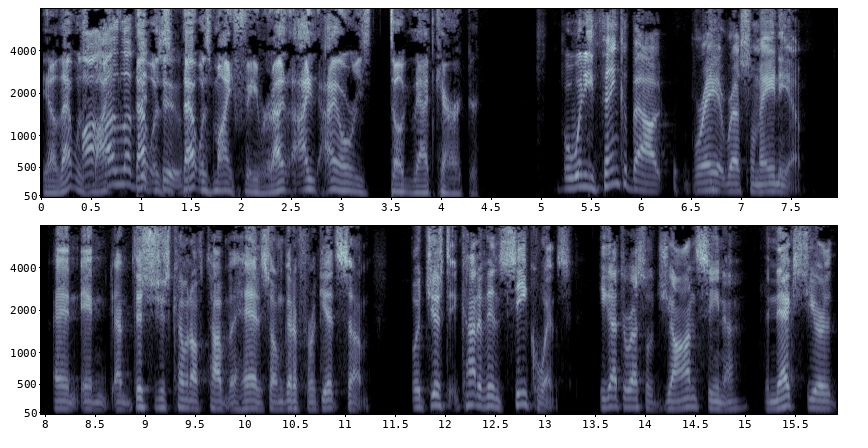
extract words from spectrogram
You know that was my I that was too. that was my favorite. I, I I always dug that character. But when you think about Bray at WrestleMania, and and um, this is just coming off the top of my head, so I'm going to forget some. But just kind of in sequence, he got to wrestle John Cena. The next year,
